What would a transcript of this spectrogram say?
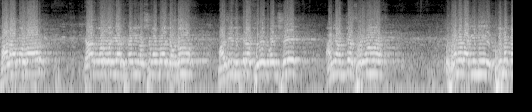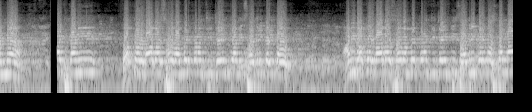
बाळा पवार त्याचबरोबर या ठिकाणी लक्ष्मणराव जाधव माझे मित्र फिरोजभाई शेख आणि आमच्या सर्व रणरागिनी भीमकन्या. या ठिकाणी डॉक्टर बाबासाहेब आंबेडकरांची जयंती आम्ही साजरी करीत आहोत. आणि डॉक्टर बाबासाहेब आंबेडकरांची जयंती साजरी करत असताना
